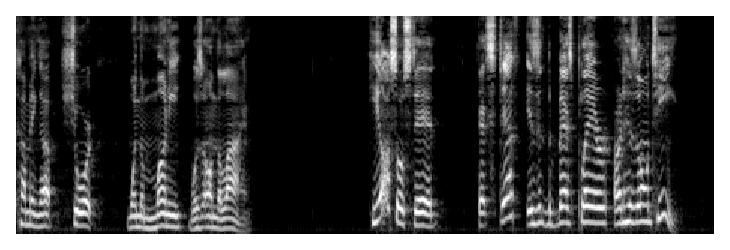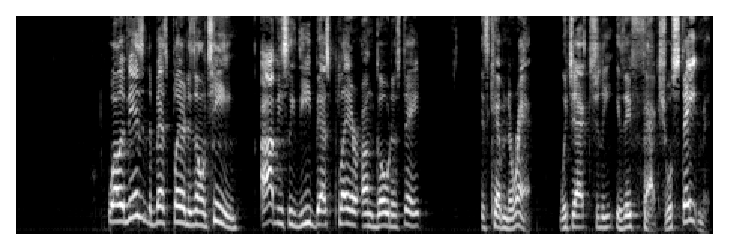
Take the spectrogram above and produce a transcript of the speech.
coming up short when the money was on the line. He also said that Steph isn't the best player on his own team. Well, if he isn't the best player on his own team, obviously the best player on Golden State is Kevin Durant which actually is a factual statement.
